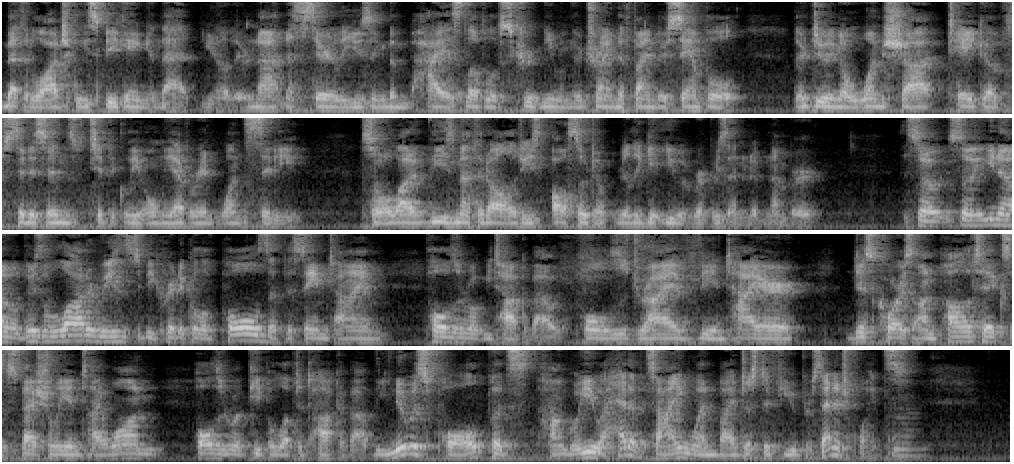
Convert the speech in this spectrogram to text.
methodologically speaking in that, you know, they're not necessarily using the highest level of scrutiny when they're trying to find their sample. They're doing a one-shot take of citizens typically only ever in one city. So a lot of these methodologies also don't really get you a representative number. So, so you know, there's a lot of reasons to be critical of polls. At the same time, polls are what we talk about. Polls drive the entire discourse on politics, especially in Taiwan. Polls are what people love to talk about. The newest poll puts Han Kuo-yu ahead of Tsai Ing-wen by just a few percentage points, mm.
